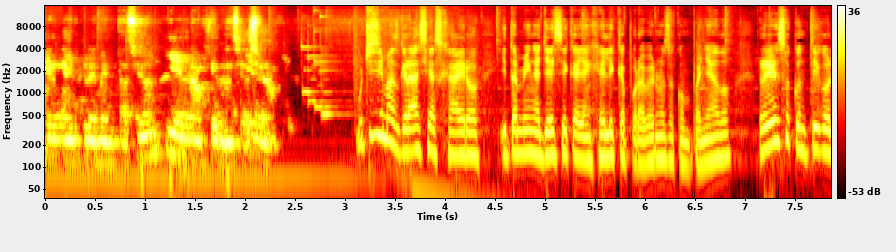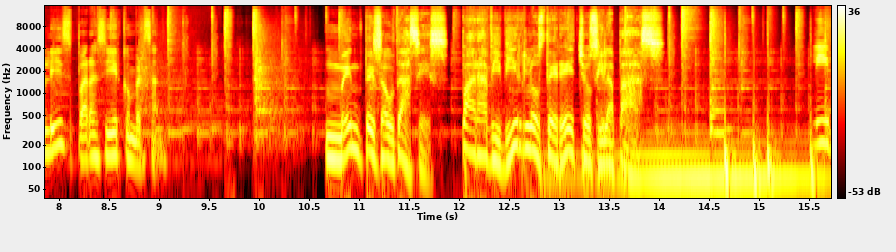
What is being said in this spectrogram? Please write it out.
en la implementación y en la financiación. Muchísimas gracias Jairo y también a Jessica y Angélica por habernos acompañado. Regreso contigo Liz para seguir conversando. Mentes audaces para vivir los derechos y la paz. Liv,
